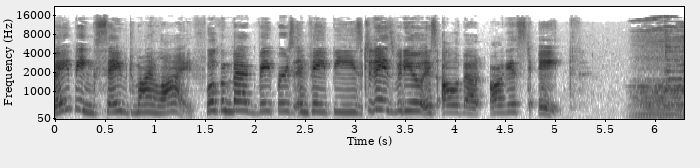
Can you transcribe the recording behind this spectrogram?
Vaping saved my life. Welcome back vapers and vapies. Today's video is all about August 8th.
